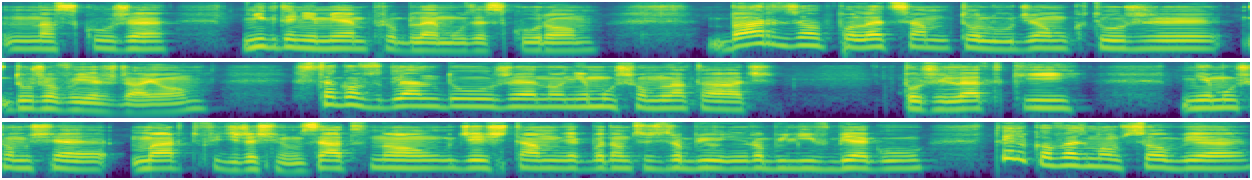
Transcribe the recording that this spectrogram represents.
na skórze, nigdy nie miałem problemu ze skórą. Bardzo polecam to ludziom, którzy dużo wyjeżdżają. Z tego względu, że no nie muszą latać po żyletki, nie muszą się martwić, że się zatną gdzieś tam, jak będą coś robi, robili w biegu, tylko wezmą sobie,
